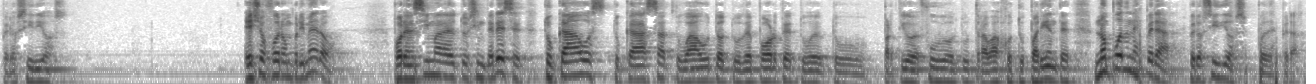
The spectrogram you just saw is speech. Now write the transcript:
pero sí Dios. Ellos fueron primero por encima de tus intereses, tu caos, tu casa, tu auto, tu deporte, tu, partido de fútbol, tu trabajo, tus parientes, no pueden esperar, pero sí Dios puede esperar.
